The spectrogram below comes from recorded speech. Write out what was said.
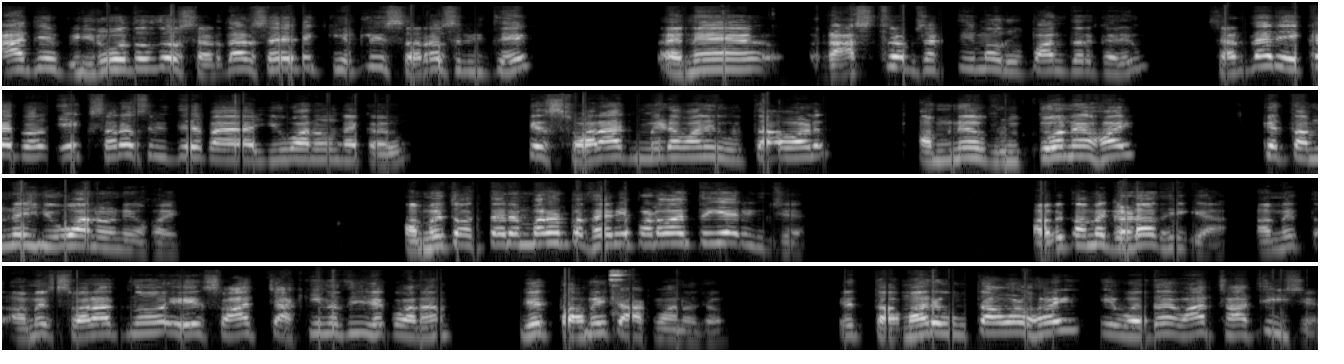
આ જે વિરોધ હતો સરદાર સાહેબે કેટલી સરસ રીતે એને રાષ્ટ્ર શક્તિમાં રૂપાંતર કર્યું. સરદારે એક જ એક સરસ રીતે યુવાનોને કહ્યું કે સ્વરાજ મેળવવાની ઉતાવળ અમને વૃદ્ધોને હોય કે તમને યુવાનોને હોય? અમે તો અત્યારે મરણ પથારી પડવાની તૈયારી છે. હવે તમે ઘડા થઈ ગયા. અમે અમે સ્વરાજનો એ સ્વાદ ચાકી નથી શકવાના જે તમે ચાખવાના છો. એ તમારે ઉતાવળ હોય એ બધા વાત સાચી છે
